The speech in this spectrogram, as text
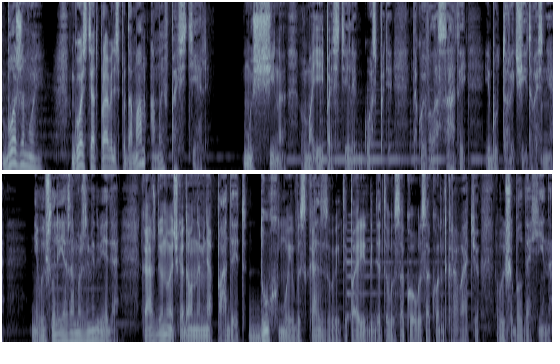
боже мой, гости отправились по домам, а мы в постель. Мужчина в моей постели, господи, такой волосатый, и будто рычит во сне. Не вышла ли я замуж за медведя? Каждую ночь, когда он на меня падает, дух мой выскальзывает и парит где-то высоко-высоко над кроватью, выше балдахина.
